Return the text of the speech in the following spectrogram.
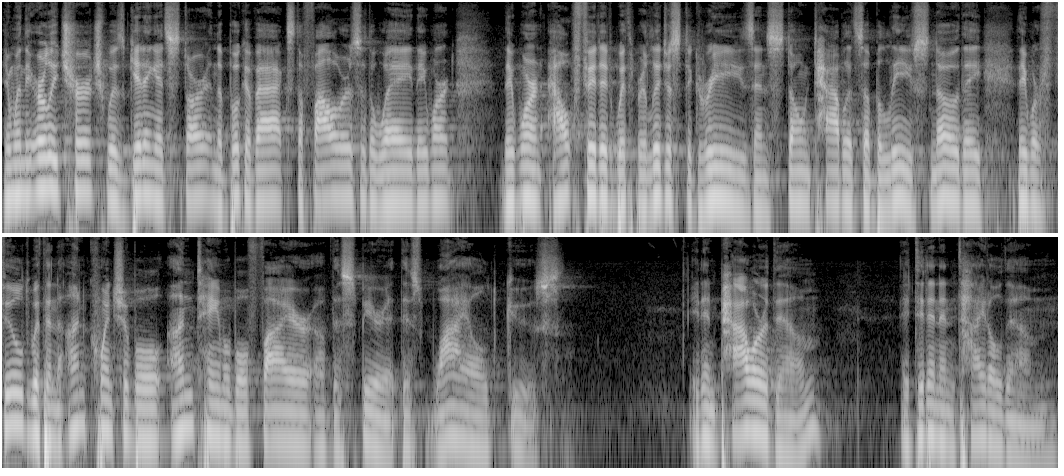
And when the early church was getting its start in the book of Acts, the followers of the way, they weren't, they weren't outfitted with religious degrees and stone tablets of beliefs. No, they, they were filled with an unquenchable, untamable fire of the Spirit, this wild goose. It empowered them, it didn't entitle them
